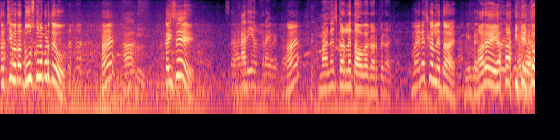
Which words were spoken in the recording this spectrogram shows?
सच्ची बता दो स्कूल में पढ़ते हो? हैं? हाँ। कैसे? सरकारी एक प्राइवेट। हैं? मैनेज कर लेता होगा घर पे रह मैनेज कर लेता है? अरे यार ये तो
